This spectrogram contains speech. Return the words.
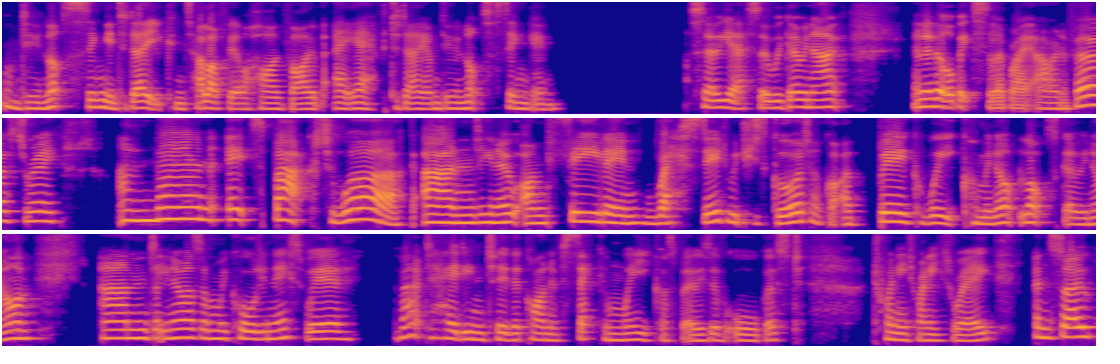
I'm doing lots of singing today. You can tell I feel high vibe AF today. I'm doing lots of singing. So, yeah, so we're going out in a little bit to celebrate our anniversary. And then it's back to work. And, you know, I'm feeling rested, which is good. I've got a big week coming up, lots going on. And, you know, as I'm recording this, we're about to head into the kind of second week, I suppose, of August 2023. And so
